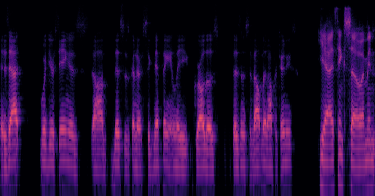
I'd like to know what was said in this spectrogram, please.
is that what you're seeing is um, this is going to significantly grow those business development opportunities Yeah, I think so. I mean,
